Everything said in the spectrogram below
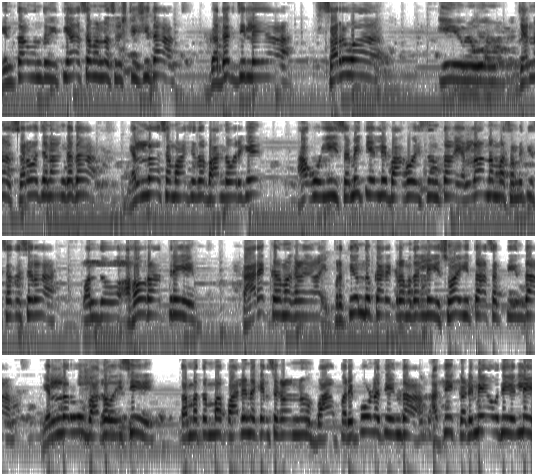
ಇಂಥ ಒಂದು ಇತಿಹಾಸವನ್ನು ಸೃಷ್ಟಿಸಿದ ಗದಗ ಜಿಲ್ಲೆಯ ಸರ್ವ ಈ ಜನ ಸರ್ವ ಜನಾಂಗದ ಎಲ್ಲ ಸಮಾಜದ ಬಾಂಧವರಿಗೆ ಹಾಗೂ ಈ ಸಮಿತಿಯಲ್ಲಿ ಭಾಗವಹಿಸಿದಂಥ ಎಲ್ಲ ನಮ್ಮ ಸಮಿತಿ ಸದಸ್ಯರ ಒಂದು ಅಹೋರಾತ್ರಿ ಕಾರ್ಯಕ್ರಮಗಳ ಪ್ರತಿಯೊಂದು ಕಾರ್ಯಕ್ರಮದಲ್ಲಿ ಸ್ವಹಿತಾಸಕ್ತಿಯಿಂದ ಎಲ್ಲರೂ ಭಾಗವಹಿಸಿ ತಮ್ಮ ತಮ್ಮ ಪಾಲಿನ ಕೆಲಸಗಳನ್ನು ಬಾ ಪರಿಪೂರ್ಣತೆಯಿಂದ ಅತಿ ಕಡಿಮೆ ಅವಧಿಯಲ್ಲಿ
